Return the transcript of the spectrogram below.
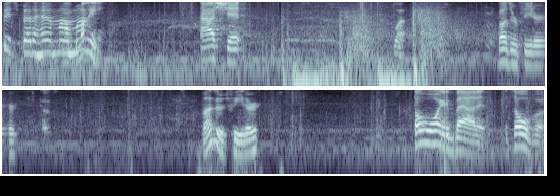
Bitch better have my money. Ah, shit. What? Buzzer feeder. Buzzard feeder? Don't worry about it. It's over.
